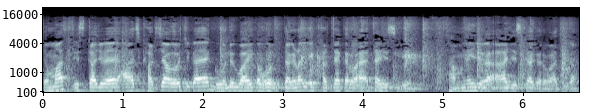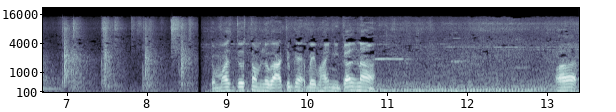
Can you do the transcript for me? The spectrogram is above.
तो मस्त इसका जो है आज खर्चा हो चुका है। गोलू भाई का बहुत तगड़ा ये खर्चा करवाया था इसलिए हमने जो है आज इसका करवा दिया। तो मस्त दोस्तों हम लोग आ चुके हैं। भाई भाई निकलना और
